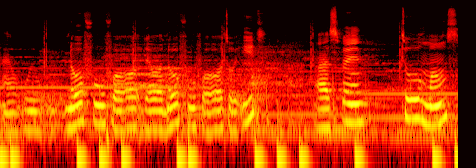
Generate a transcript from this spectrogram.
and we no food for all, there was no food for us to eat. I spent two months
